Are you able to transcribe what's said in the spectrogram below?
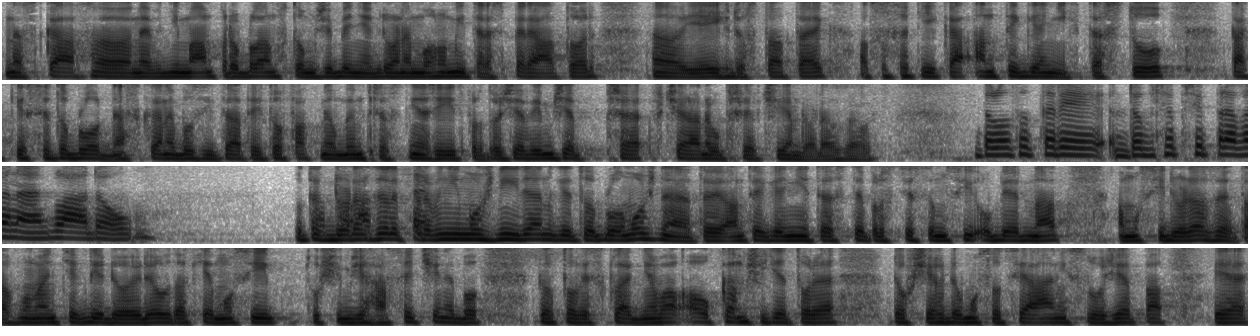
dneska nevnímám problém v tom, že by někdo nemohl mít respirátor, eh, jejich dostatek. A co se týká antigenních testů, tak jestli to bylo dneska nebo zítra, teď to fakt neumím přesně říct, protože vím, že včera nebo předevčírem dorazili. Bylo to tedy dobře připravené vládou? No tak dorazili akce. první možný den, kdy to bylo možné. Ty antigenní testy prostě se musí objednat a musí dorazit. A v momentě, kdy dojdou, tak je musí, tuším, že hasiči nebo kdo to vyskladňoval a okamžitě to jde do všech domů sociálních služeb a je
